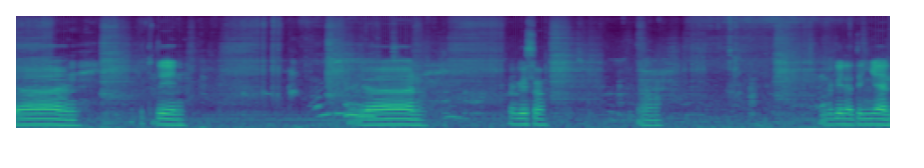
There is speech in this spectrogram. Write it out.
Ayan. Ito din. Yan. Ayan guys, oh. Ah. Lagay natin yan.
